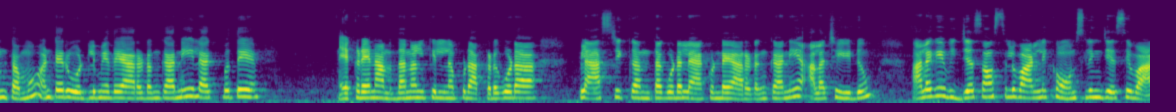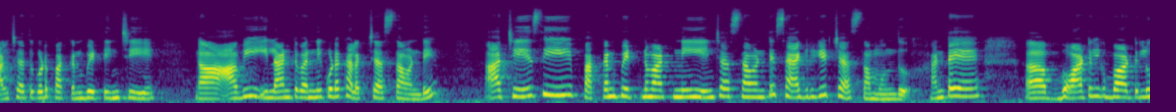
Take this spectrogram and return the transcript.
ఉంటాము. అంటే రోడ్ల మీద ఏరడం కానీ లేకపోతే ఎక్కడైనా అన్నదానాలకు వెళ్ళినప్పుడు అక్కడ కూడా ప్లాస్టిక్ అంతా కూడా లేకుండా ఏరడం కానీ అలా చేయడం. అలాగే విద్యా సంస్థలు వాళ్ళని కౌన్సిలింగ్ చేసి వాళ్ళ చేత కూడా పక్కన పెట్టించి అవి ఇలాంటివన్నీ కూడా కలెక్ట్ చేస్తామండి. ఆ చేసి పక్కన పెట్టిన వాటిని ఏం చేస్తామంటే సాగ్రిగేట్ చేస్తాం ముందు. అంటే బాటిల్కి బాటిల్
